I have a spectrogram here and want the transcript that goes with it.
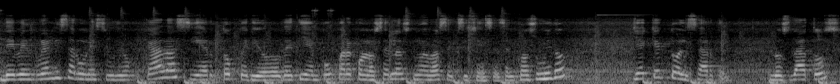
Debes realizar un estudio cada cierto periodo de tiempo para conocer las nuevas exigencias del consumidor y hay que actualizarte los datos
